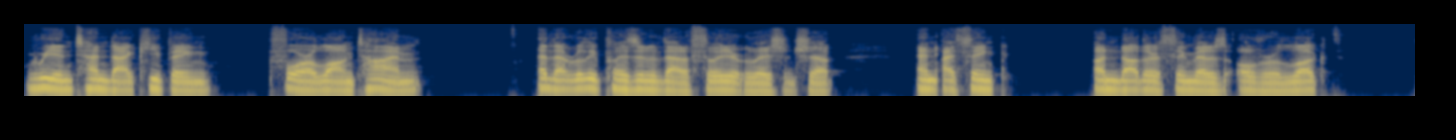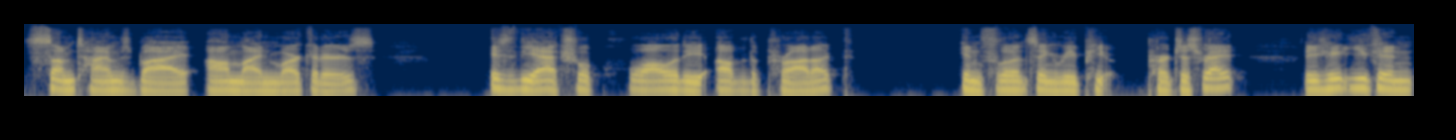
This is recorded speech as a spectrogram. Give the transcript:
we intend on keeping for a long time. And that really plays into that affiliate relationship. And I think another thing that is overlooked sometimes by online marketers is the actual quality of the product influencing repeat purchase rate. You can, you can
